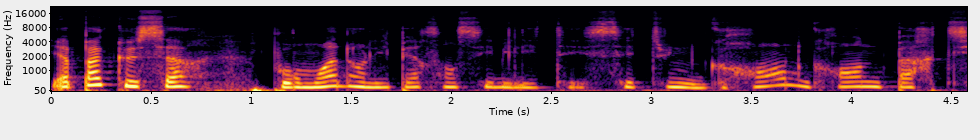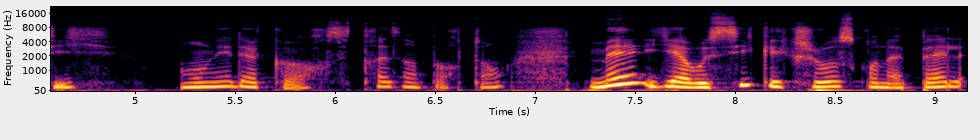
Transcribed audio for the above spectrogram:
Il n'y a pas que ça pour moi dans l'hypersensibilité. C'est une grande, grande partie. On est d'accord, c'est très important. Mais il y a aussi quelque chose qu'on appelle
